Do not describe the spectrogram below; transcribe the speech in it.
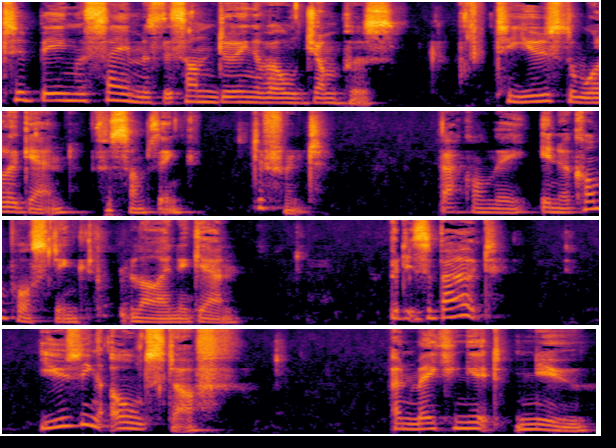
to being the same as this undoing of old jumpers, to use the wool again for something different. Back on the inner composting line again. But it's about using old stuff and making it new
